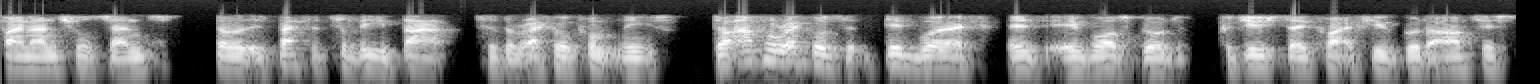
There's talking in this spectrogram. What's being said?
financial sense. So it's better to leave that to the record companies. So Apple Records did work. It, it was good. Produced quite a few good artists.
